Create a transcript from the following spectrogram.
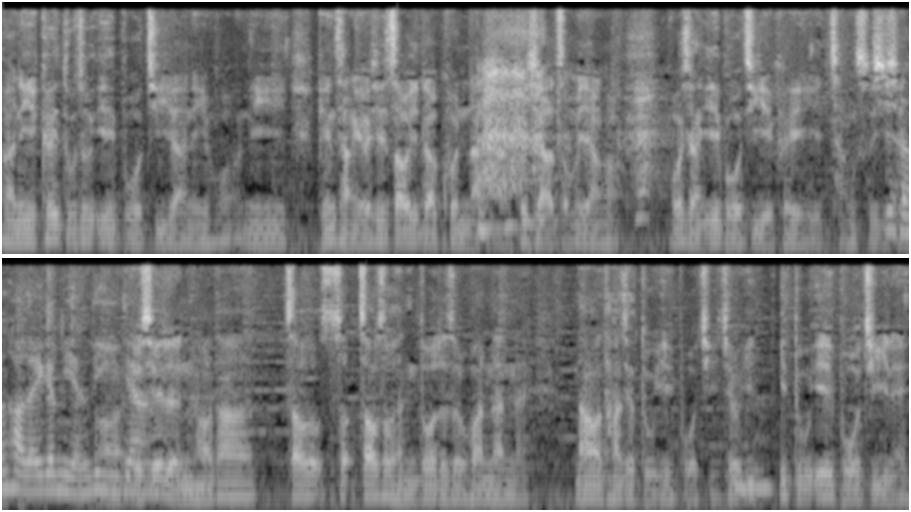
啊，你也可以读这个耶伯记啊。你你平常有一些遭遇到困难、啊，不晓得怎么样哈、啊？我想耶伯记也可以尝试一下，是很好的一个勉励、啊。有些人哈、啊，他遭遭遭受很多的这个患难呢。然后他就读耶伯记，就一、嗯、一读耶伯记呢，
